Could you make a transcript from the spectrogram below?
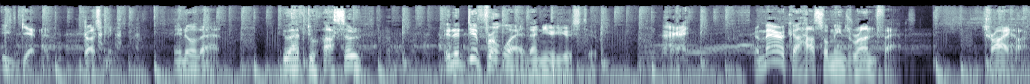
He's getting it. Trust me. They know that. You have to hustle? In a different way than you're used to. All right. In America, hustle means run fast. Try hard.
